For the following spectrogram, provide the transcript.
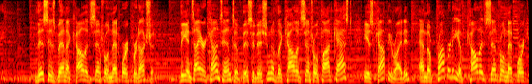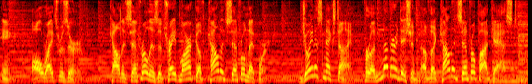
This has been a College Central Network production. The entire content of this edition of the College Central podcast is copyrighted and the property of College Central Network, Inc., all rights reserved. College Central is a trademark of College Central Network. Join us next time for another edition of the College Central podcast.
